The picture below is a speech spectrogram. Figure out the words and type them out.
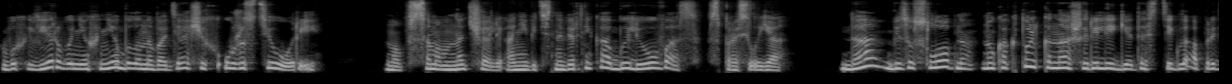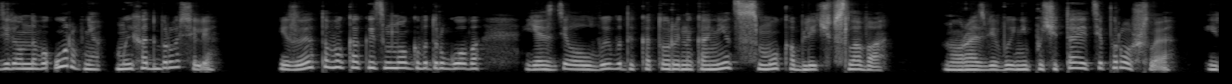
В их верованиях не было наводящих ужас теорий. Но в самом начале они ведь наверняка были у вас, спросил я. Да, безусловно, но как только наша религия достигла определенного уровня, мы их отбросили. Из этого, как из многого другого, я сделал выводы, которые, наконец, смог облечь в слова. Но разве вы не почитаете прошлое? И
